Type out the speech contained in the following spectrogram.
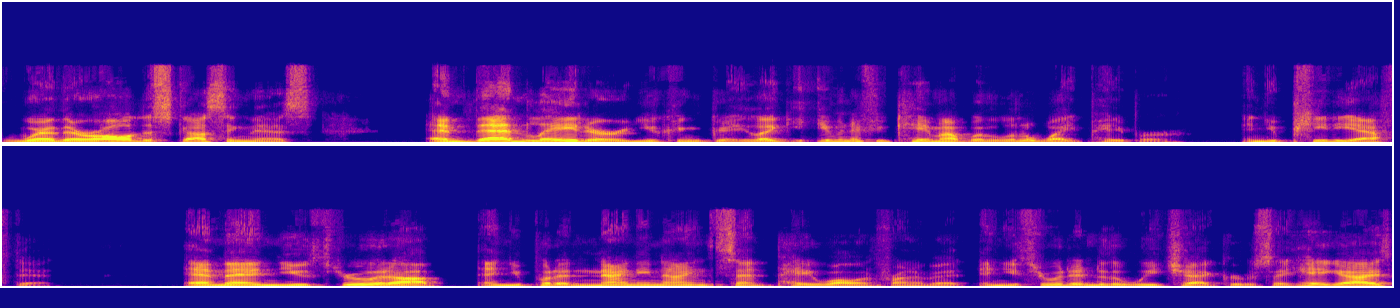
where they're all discussing this and then later you can like even if you came up with a little white paper and you pdf'd it and then you threw it up and you put a 99 cent paywall in front of it and you threw it into the wechat group and say hey guys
